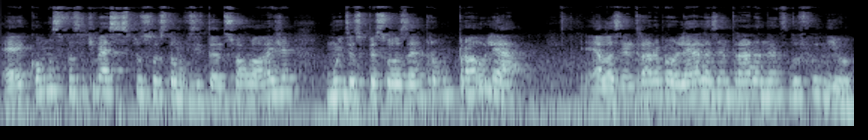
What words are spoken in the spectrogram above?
É como se você tivesse as pessoas que estão visitando sua loja, muitas pessoas entram para olhar. Elas entraram para olhar, elas entraram dentro do funil.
